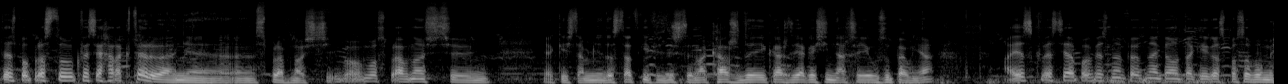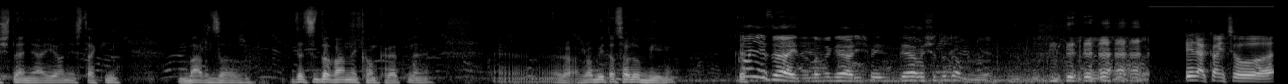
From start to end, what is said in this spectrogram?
To jest po prostu kwestia charakteru, a nie e, sprawności, bo, bo sprawność, e, jakieś tam niedostatki fizyczne ma każdy i każdy jakoś inaczej je uzupełnia, a jest kwestia powiedzmy pewnego takiego sposobu myślenia i on jest taki bardzo zdecydowany, konkretny, e, ro- robi to, co lubi. Koniec rajdu, no wygraliśmy i zbieramy się do domu, nie? I na końcu e,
